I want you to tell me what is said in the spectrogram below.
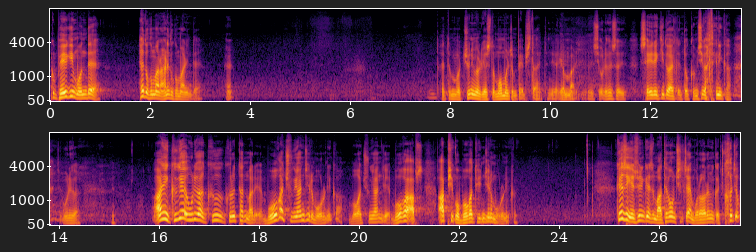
그 배역이 뭔데? 해도 그만 안 해도 그만인데. 하여튼 뭐 주님을 위해서도 몸을 좀 뺍시다. 하여튼 연말 우리 그래서 세일에 기도할 때 또 금식할 테니까 우리가 아니 그게 우리가 그 그렇단 말이에요. 뭐가 중요한지를 모르니까 뭐가 중요한지 뭐가 앞 앞이고 뭐가 뒤인지를 모르니까. 그래서 예수님께서 마태복음 7장에 뭐라 그럽니까? 그저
